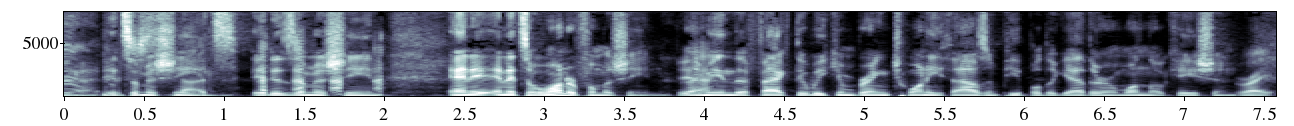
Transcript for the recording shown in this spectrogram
Yeah, it's a machine. it is a machine, and it, and it's a wonderful machine. Yeah. I mean, the fact that we can bring twenty thousand people together in one location, Right.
